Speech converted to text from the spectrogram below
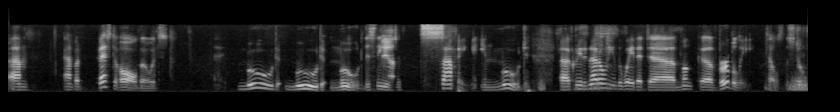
Um, uh, but best of all, though, it's mood, mood, mood. This thing is just sopping in mood, uh, created not only in the way that uh, Moench uh, verbally tells the story.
